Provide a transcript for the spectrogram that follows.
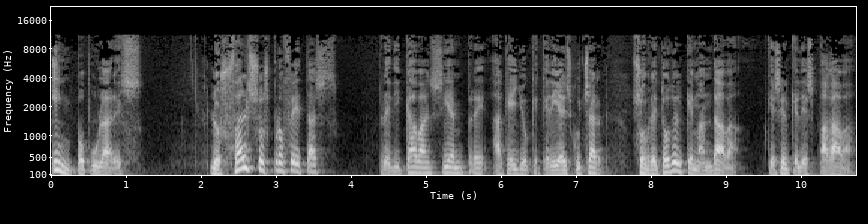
impopulares. Los falsos profetas predicaban siempre aquello que quería escuchar, sobre todo el que mandaba, que es el que les pagaba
